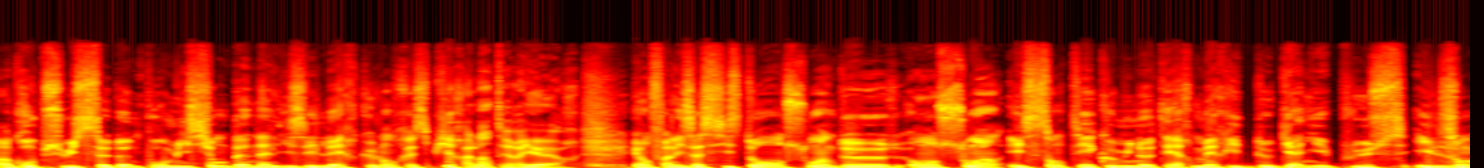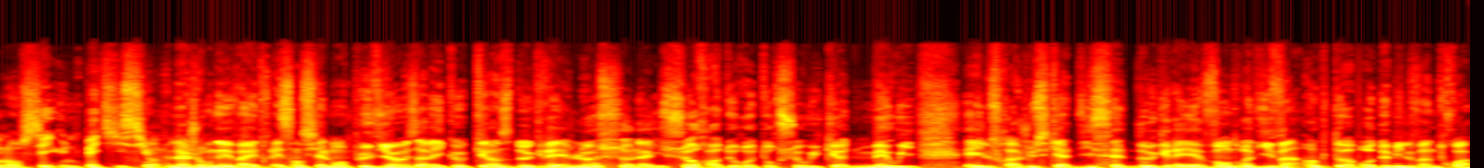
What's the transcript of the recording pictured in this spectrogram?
Un groupe suisse se donne pour mission d'analyser l'air que l'on respire à l'intérieur. Et enfin, les assistants en soins, de, en soins et santé communautaire méritent de gagner plus. Ils ont lancé une pétition. La journée va être essentiellement pluvieuse avec 15 degrés. Le soleil sera de retour ce week-end, mais oui, et il fera jusqu'à 17 degrés. Vendredi 20 octobre 2023.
